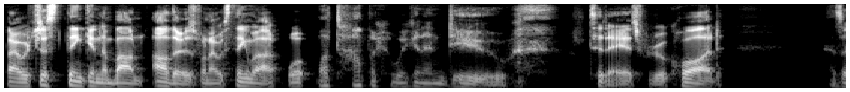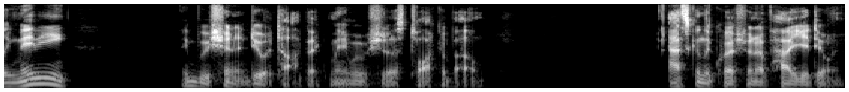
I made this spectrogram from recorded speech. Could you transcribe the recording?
But I was just thinking about others when I was thinking about what, what topic are we going to do today as we record. I was like, maybe, maybe we shouldn't do a topic. Maybe we should just talk about asking the question of how you're doing.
